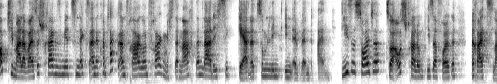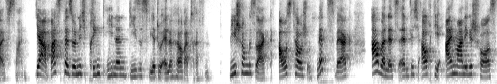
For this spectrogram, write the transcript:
Optimalerweise schreiben Sie mir zunächst eine Kontaktanfrage und fragen mich danach, dann lade ich Sie gerne zum LinkedIn-Event ein. Dieses sollte zur Ausstrahlung dieser Folge bereits live sein. Ja, was persönlich bringt Ihnen dieses virtuelle Hörertreffen? Wie schon gesagt, Austausch und Netzwerk, aber letztendlich auch die einmalige Chance,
